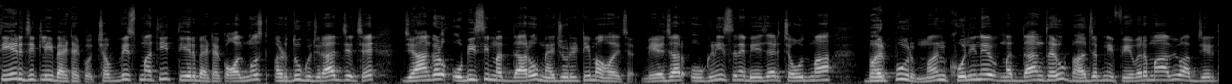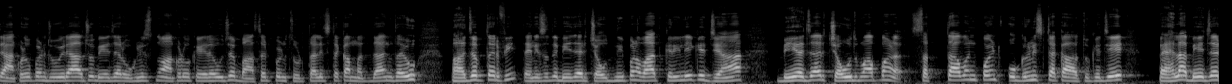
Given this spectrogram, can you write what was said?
તેર જેટલી બેઠકો, છવ્વીસમાંથી તેર બેઠકો ઓલમોસ્ટ અડધું ગુજરાત જે છે, જ્યાં આગળ ઓબીસી મતદારો મેજોરિટીમાં હોય છે. બે હજાર ઓગણીસ અને બે હજાર ચૌદમાં ભરપૂર મન ખોલીને મતદાન થયું. ભાજપની ફેવરમાં આવ્યું. આપ જે રીતે આંકડો પણ જોઈ રહ્યા છો, બે હજાર ઓગણીસનો આંકડો કહી રહ્યું છે, બાસઠ પોઈન્ટ સુડતાલીસ ટકા મતદાન થયું ભાજપ તરફી. તેની સાથે બે હજાર ચૌદની પણ વાત કરી લઈએ કે જ્યાં બે હજાર ચૌદમાં પણ સત્તાવન પોઈન્ટ ઓગણીસ ટકા હતું કે જે પહેલાં બે હજાર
